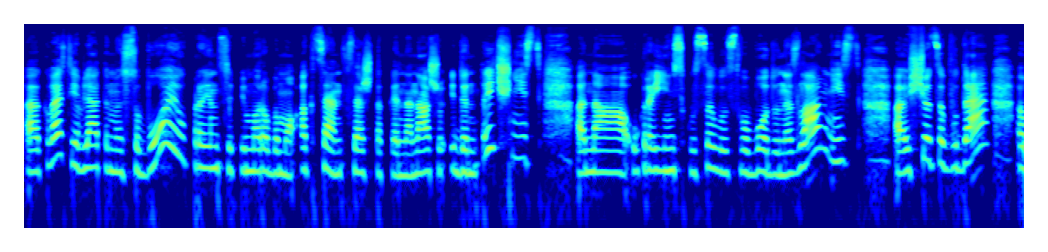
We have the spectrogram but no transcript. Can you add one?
Е, Квест являтиме собою. В принципі, ми робимо акцент все ж таки на нашу ідентичність, на українську силу, свободу, незламність. Що це буде? е,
